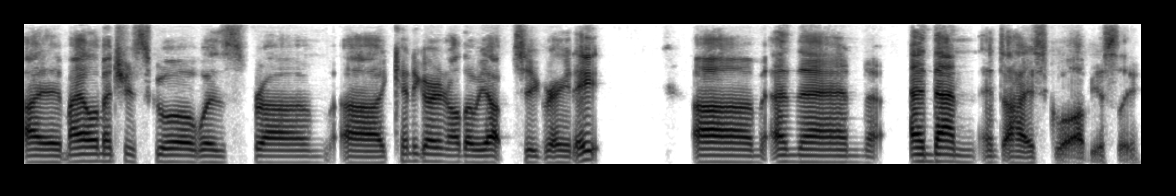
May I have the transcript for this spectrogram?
I my elementary school was from uh kindergarten all the way up to grade eight, um, and then and then into high school, obviously.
